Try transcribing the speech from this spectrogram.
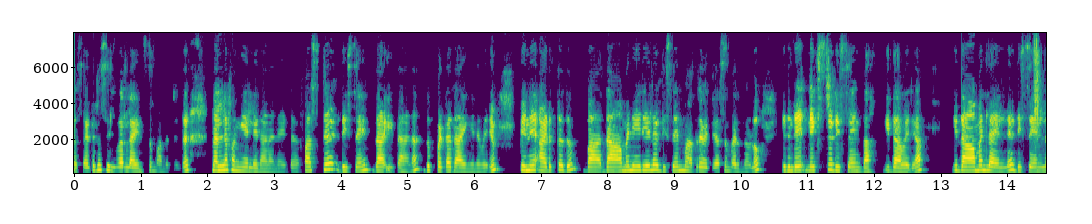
രസമായിട്ട് ഒരു സിൽവർ ലൈൻസും വന്നിട്ടുണ്ട്. നല്ല ഭംഗിയല്ലേ കാണാനായിട്ട്. ഫസ്റ്റ് ഡിസൈൻ ദാ ഇതാണ്. ദുപ്പട്ട ദാ ഇങ്ങനെ വരും. പിന്നെ അടുത്തതും ദാമൻ ഡിസൈൻ മാത്രമേ വ്യത്യാസം വരുന്നുള്ളൂ. ഇതിന്റെ നെക്സ്റ്റ് ഡിസൈൻ ദാ ഇതാ വരിക. ഈ ദാമൻ ലൈനിലെ ഡിസൈനിൽ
